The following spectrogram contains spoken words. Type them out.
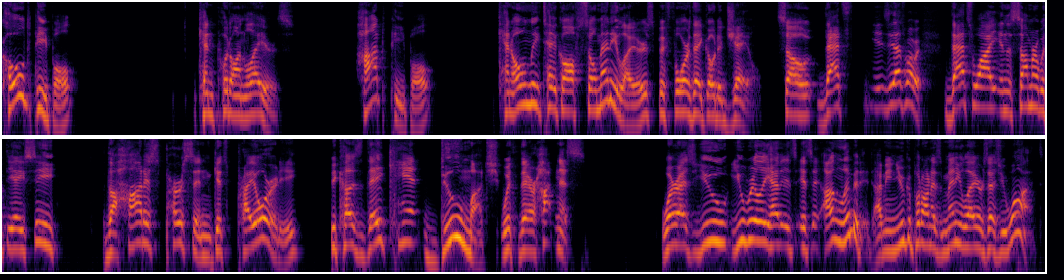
Cold people can put on layers. Hot people can only take off so many layers before they go to jail. So that's see, that's why that's why in the summer with the AC, the hottest person gets priority because they can't do much with their hotness. Whereas you you really have it's, it's unlimited. I mean, you could put on as many layers as you want.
